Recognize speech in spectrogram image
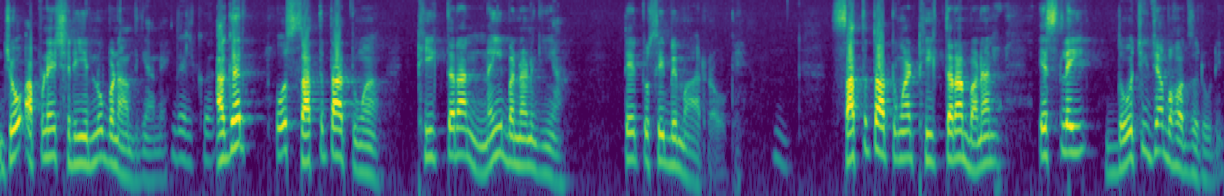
ਜੋ ਆਪਣੇ ਸਰੀਰ ਨੂੰ ਬਣਾਉਂਦੀਆਂ ਨੇ। ਅਗਰ ਉਹ ਸੱਤ ਧਾਤੂਆਂ ਠੀਕ ਤਰ੍ਹਾਂ ਨਹੀਂ ਬਣਨਗੀਆਂ ਤੇ ਤੁਸੀਂ ਬਿਮਾਰ ਰਹੋਗੇ। ਸੱਤ ਧਾਤੂਆਂ ਠੀਕ ਤਰ੍ਹਾਂ ਬਣਨ ਇਸ ਲਈ ਦੋ ਚੀਜ਼ਾਂ ਬਹੁਤ ਜ਼ਰੂਰੀ।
